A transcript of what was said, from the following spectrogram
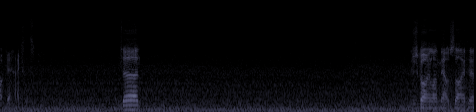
Okay, excellent. Turn. Going along the outside here.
